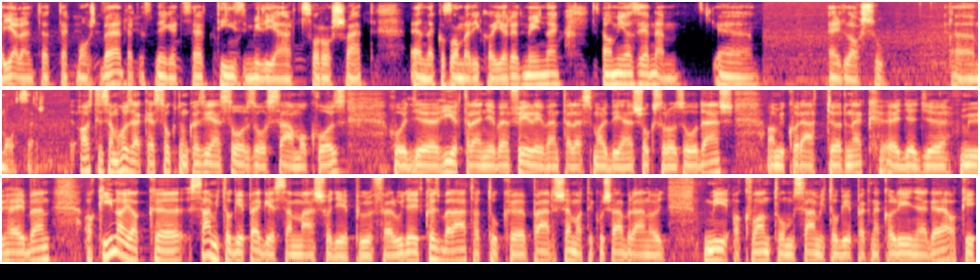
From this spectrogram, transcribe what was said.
jelentettek most be, tehát ez még egyszer 10 milliárd szorosát ennek az amerikai eredménynek, ami azért nem egy lassú módszer. Azt hiszem hozzá kell szoknunk az ilyen szorzó számokhoz, hogy hirtelenjében fél évente lesz majd ilyen sokszorozódás, amikor áttörnek egy-egy műhelyben. A kínaiak számítógép egészen máshogy épül fel. Ugye itt közben láthattuk pár sematikus ábrán, hogy mi a kvantum számítógépeknek a lényege. Aki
